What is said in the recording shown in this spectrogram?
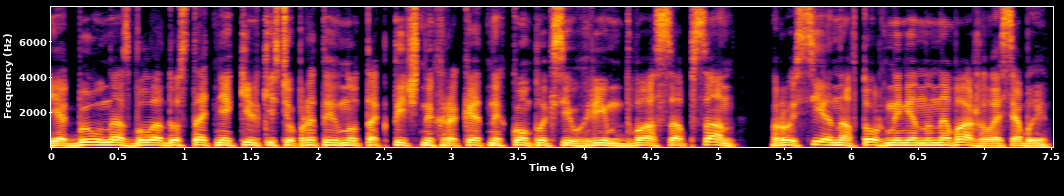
якби у нас була достатня кількість оперативно-тактичних ракетних комплексів Грім 2 Сапсан, Росія на вторгнення не наважилася би.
